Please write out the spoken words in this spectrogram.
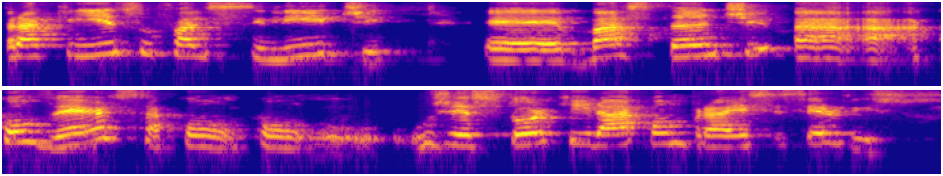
para que isso facilite é, bastante a, a, a conversa com, com, o gestor que irá comprar esse serviço.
